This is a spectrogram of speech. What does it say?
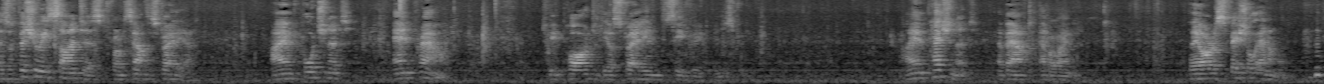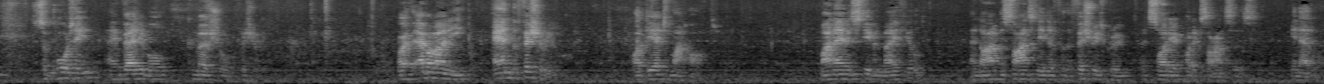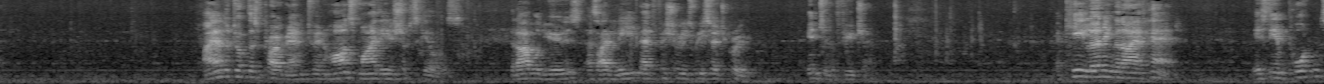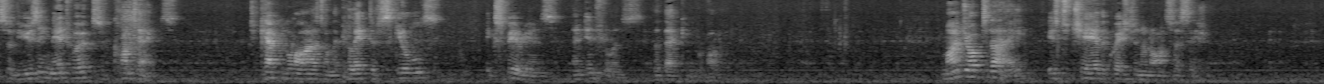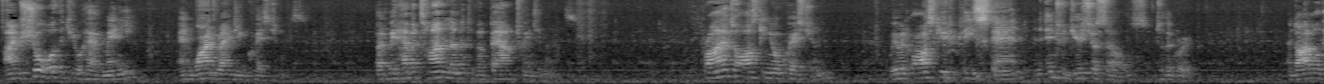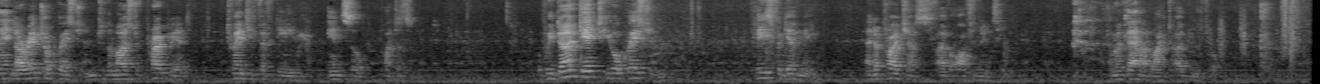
As a fisheries scientist from South Australia, I am fortunate and proud to be part of the Australian seafood industry. I am passionate about abalone. They are a special animal, supporting a valuable commercial fishery. Both abalone and the fishery are dear to my heart. My name is Stephen Mayfield, and I am the science leader for the fisheries group at SARDI Aquatic Sciences in Adelaide. I undertook this program to enhance my leadership skills that I will use as I lead that fisheries research group into the future. A key learning that I have had is the importance of using networks of contacts to capitalize on the collective skills, experience, and influence that that can provide. My job today is to chair the question and answer session. I'm sure that you'll have many and wide-ranging questions, but we have a time limit of about 20 minutes. Prior to asking your question, we would ask you to please stand and introduce yourselves to the group. And I will then direct your question to the most appropriate 2015 NCIL participant. If we don't get to your question, please forgive me and approach us over afternoon tea. And with that, I'd like to open the.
